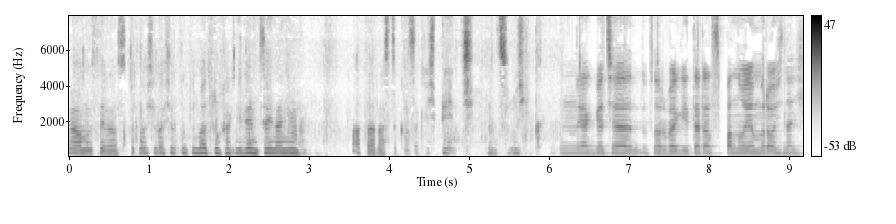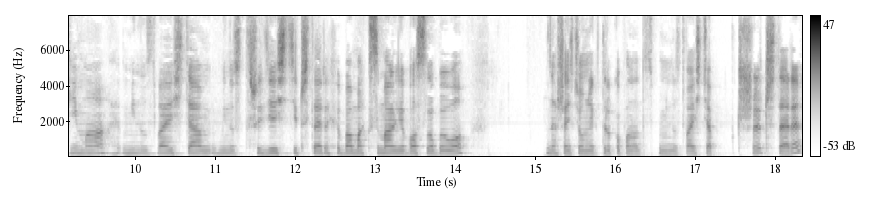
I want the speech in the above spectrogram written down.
Miałam, nie wiem, z 15-20 cm, jak nie więcej na nim, a teraz tylko z jakieś 5, więc luzik. Mm, Jak wiecie, w Norwegii teraz panuje mroźna zima, minus 20, minus 34 chyba maksymalnie w Oslo było. Na szczęście u mnie tylko ponad minus 23, 4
